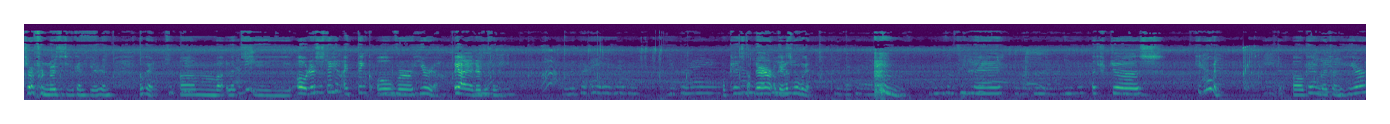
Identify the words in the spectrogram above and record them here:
Sorry for noises if you can hear him. Okay. Um, let's see. Oh, there's a station. I think over here. Yeah, yeah. There's a station. Okay, stop there. Okay, let's move again. Okay. Let's just keep moving. Okay, I'm gonna turn here.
